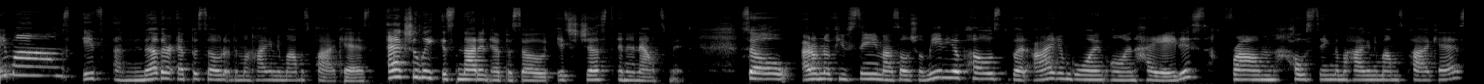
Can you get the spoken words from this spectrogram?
moms, it's another episode of the Mahogany Mamas podcast. Actually, it's not an episode, it's just an announcement. So, I don't know if you've seen my social media post, but I am going on hiatus from hosting the Mahogany Mamas podcast,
